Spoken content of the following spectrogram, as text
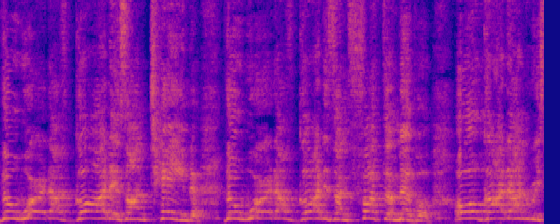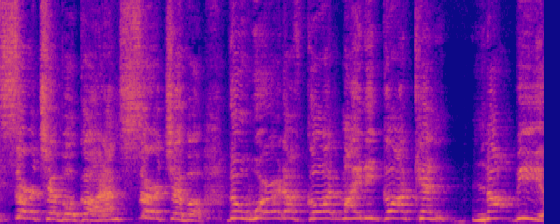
The word of God is untamed. The word of God is unfathomable. Oh God, unresearchable, God, unsearchable. The word of God, mighty God, can not be,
